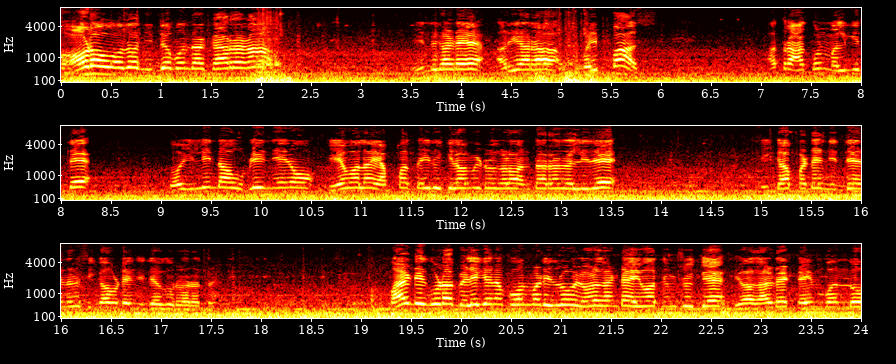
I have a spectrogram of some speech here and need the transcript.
ಗಾಢವಾದ ನಿದ್ದೆ ಬಂದ ಕಾರಣ ಹಿಂದ್ಗಡೆ ಹರಿಹರ ಬೈಪಾಸ್ ಹತ್ರ ಹಾಕೊಂಡು ಮಲಗಿದ್ದೆ. ಸೊ ಇಲ್ಲಿಂದ ಹುಬ್ಳಿ ಇನ್ನೇನು ಕೇವಲ ಎಪ್ಪತ್ತೈದು ಕಿಲೋಮೀಟರ್ಗಳ ಅಂತರದಲ್ಲಿದೆ. ಸಿಕ್ಕಾಪಟ್ಟೆ ನಿದ್ದೆ ಅಂದರೆ ಸಿಕ್ಕಾಪಟ್ಟೆ ನಿದ್ದೆ ಗುರುವರ. ಹತ್ರ ಪಾರ್ಟಿ ಕೂಡ ಬೆಳಿಗ್ಗೆನೆ ಫೋನ್ ಮಾಡಿದ್ರು. ಏಳು ಗಂಟೆ ಐವತ್ತು ನಿಮಿಷಕ್ಕೆ. ಇವಾಗ ಆಲ್ರೆಡಿ ಟೈಮ್ ಬಂದು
